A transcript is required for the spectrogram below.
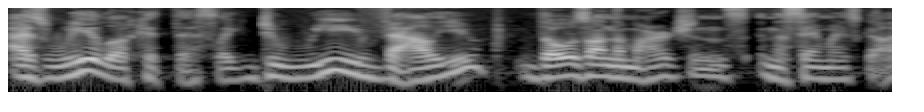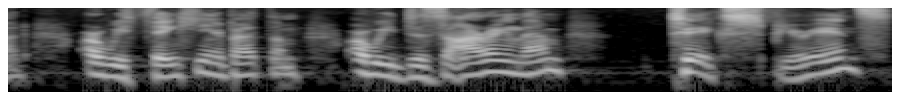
as we look at this, like, do we value those on the margins in the same way as God? Are we thinking about them? Are we desiring them to experience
